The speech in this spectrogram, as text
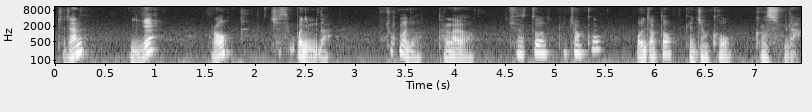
짜잔. 이게 바로 채색본입니다. 조금만 더 달라요. 채색도 괜찮고 원작도 괜찮고 그렇습니다.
